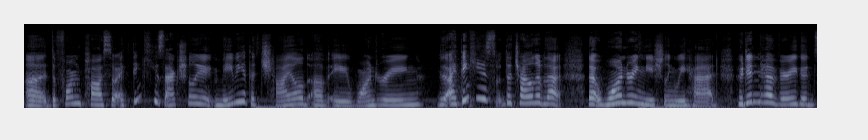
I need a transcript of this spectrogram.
uh, deformed paw. So I think he's actually maybe the child of a wandering. I think he's the child of that that wandering nicheling we had, who didn't have very good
